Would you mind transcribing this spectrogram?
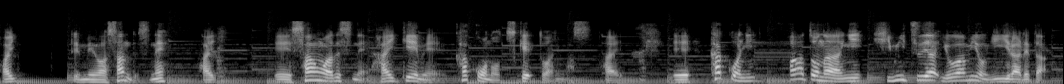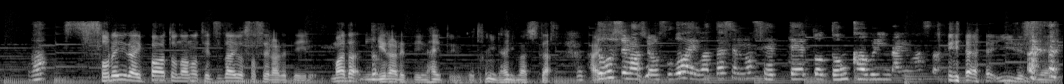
はい。出目は3ですね。はい。えー3はですね、背景名、過去の付けとあります。はい。えー過去にパートナーに秘密や弱みを握られた。わ、それ以来パートナーの手伝いをさせられている。まだ逃げられていないということになりました。はいどうしましょうすごい私の設定とドンかぶりになりましたね。いや、いいですね。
